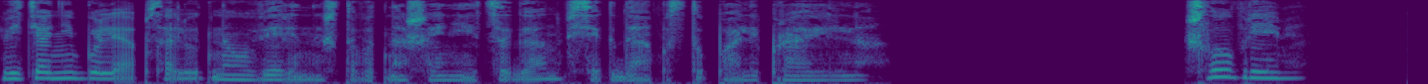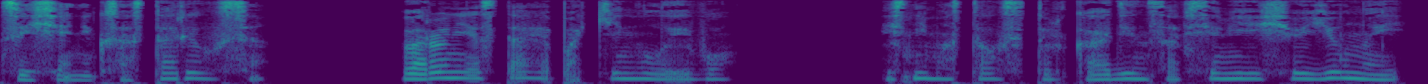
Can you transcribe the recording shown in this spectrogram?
Ведь они были абсолютно уверены, что в отношении цыган всегда поступали правильно. Шло время, Священник состарился, воронья стая покинула его, и с ним остался только один совсем еще юный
